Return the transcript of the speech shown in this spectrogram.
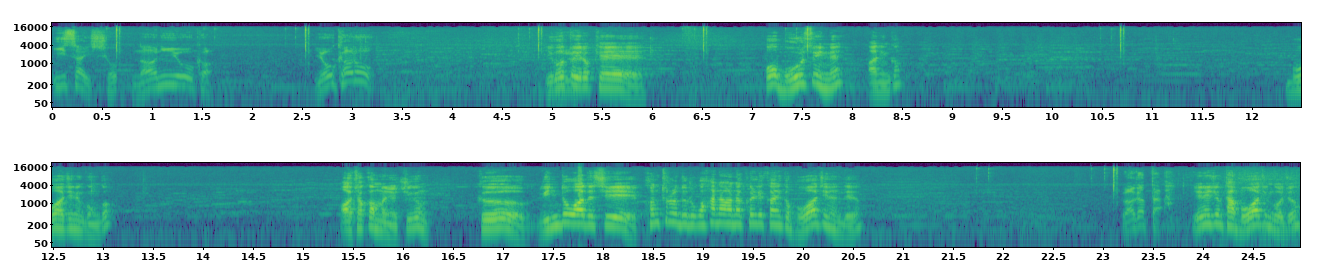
一切しょ何用かよかろう 이것도 이렇게 어 모을 수 있네? 아닌가? 모아지는 건가? 아 잠깐만요 지금 그 윈도우 하듯이 컨트롤 누르고 하나하나 클릭하니까 모아지는데요? 와갔다. 얘네 지금 다 모아진 거죠?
